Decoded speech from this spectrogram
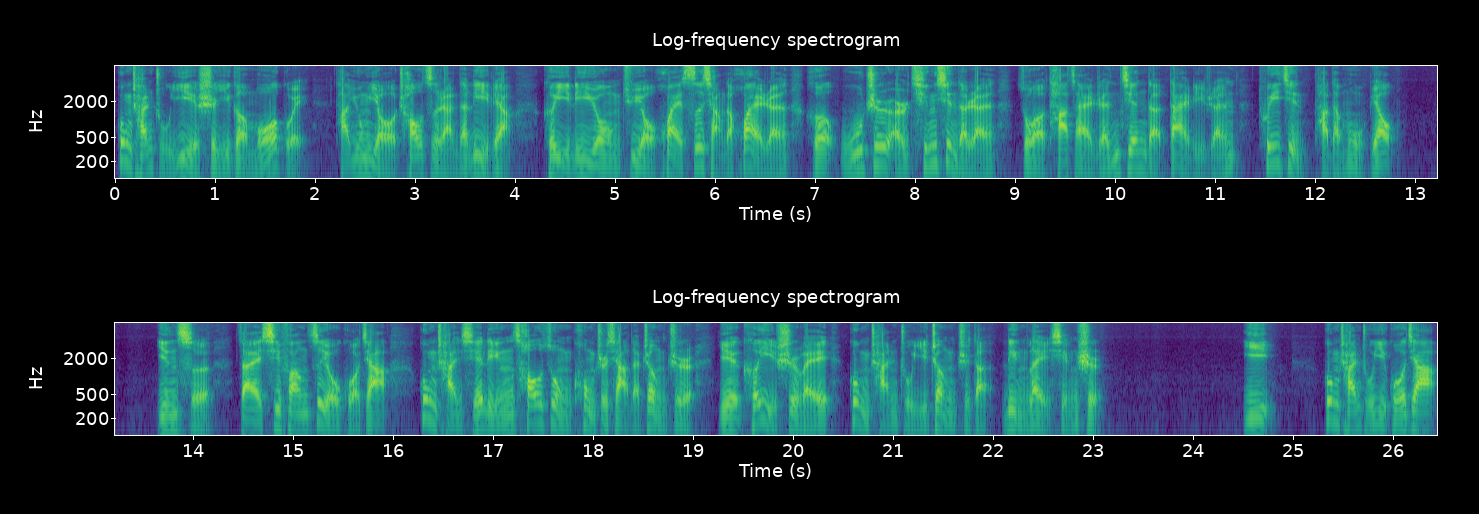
共产主义是一个魔鬼，它拥有超自然的力量，可以利用具有坏思想的坏人和无知而轻信的人做他在人间的代理人，推进他的目标。因此，在西方自由国家，共产邪灵操纵控制下的政治也可以视为共产主义政治的另类形式。一，共产主义国家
